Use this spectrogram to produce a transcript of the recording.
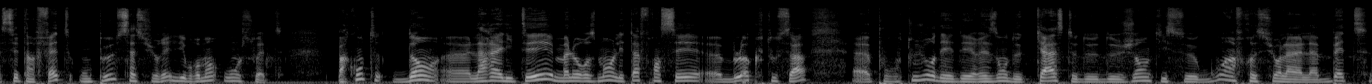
c'est un fait, on peut s'assurer librement où on le souhaite. Par contre, dans euh, la réalité, malheureusement, l'État français euh, bloque tout ça euh, pour toujours des, raisons de caste, de, gens qui se goinfrent sur la, bête.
